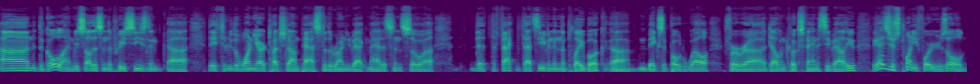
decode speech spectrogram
on the goal line. We saw this in the preseason. Uh, they threw the one yard touchdown pass to the running back Mattison. So uh, that the fact that that's even in the playbook uh, makes it bode well for uh, Dalvin Cook's fantasy value. The guy's just 24 years old.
